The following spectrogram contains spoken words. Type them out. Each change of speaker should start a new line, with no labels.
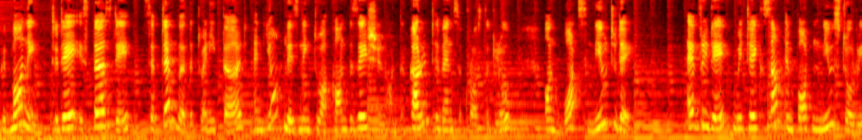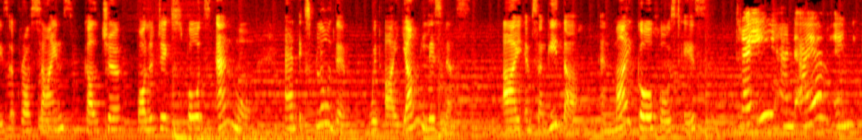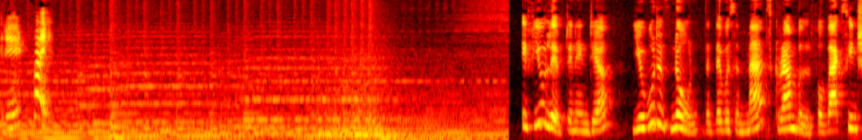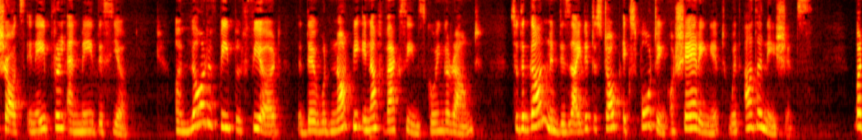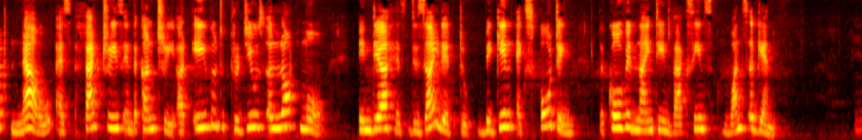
Good morning. Today is Thursday, September the 23rd, and you're listening to our conversation on the current events across the globe on what's new today. Every day, we take some important news stories across science, culture, politics, sports, and more and explore them with our young listeners. I am Sangeeta, and my co host is
Trayi, and I am in grade 5.
If you lived in India, you would have known that there was a mad scramble for vaccine shots in April and May this year. A lot of people feared that there would not be enough vaccines going around, so the government decided to stop exporting or sharing it with other nations. But now, as factories in the country are able to produce a lot more, India has decided to begin exporting the COVID 19 vaccines once again.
